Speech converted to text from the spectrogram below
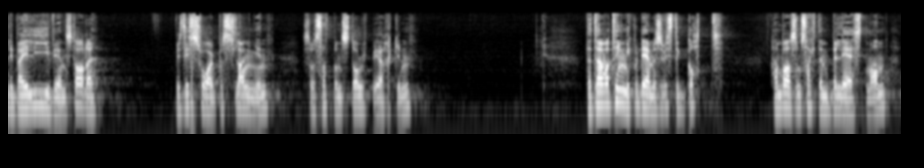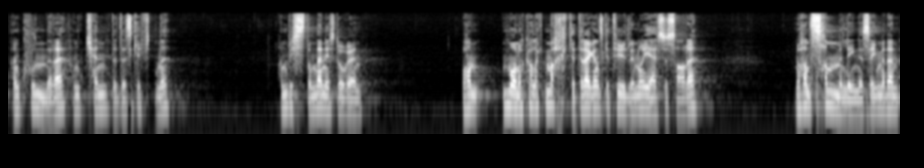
De ble i live igjen, står det. Hvis de så på slangen som var satt på en stolpe i ørkenen. Dette var ting Nikodemus visste godt. Han var som sagt en belest mann. Han kunne det, han kjente til Skriftene. Han visste om denne historien. Og han må nok ha lagt merke til det ganske tydelig når Jesus sa det. Når han sammenligner seg med den,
